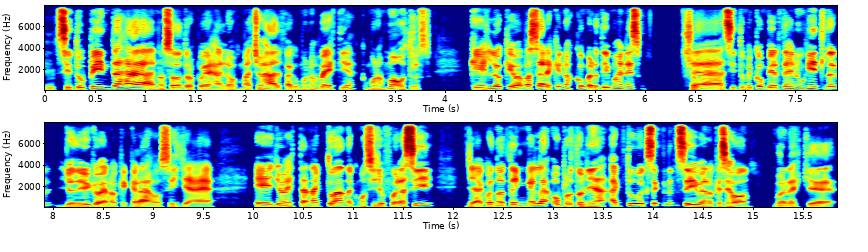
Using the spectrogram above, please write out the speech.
Mm. Si tú pintas a nosotros, pues a los machos alfa como unos bestias, como unos monstruos, ¿qué es lo que va a pasar? Es que nos convertimos en eso. O sea, si tú me conviertes en un Hitler, yo digo que, bueno, qué carajo, si ya ellos están actuando como si yo fuera así, ya cuando tengan la oportunidad actúo exactamente así, bueno, que se jodan. Bueno, es que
